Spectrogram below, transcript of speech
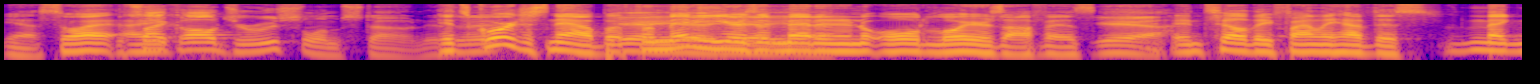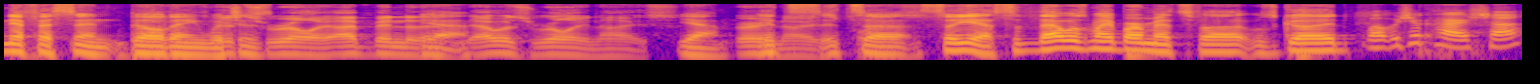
Yeah, so I, It's I like all Jerusalem stone. isn't it's it? gorgeous now, but Yeah, for many yeah, years yeah, it met yeah. in an old lawyer's office. Yeah. until they finally have this magnificent building, which it's is really. I've been to that. Yeah. That was really nice. yeah, very it's nice. it's uh, place. so yeah, so that was my bar mitzvah. It was good. What was your parsha?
